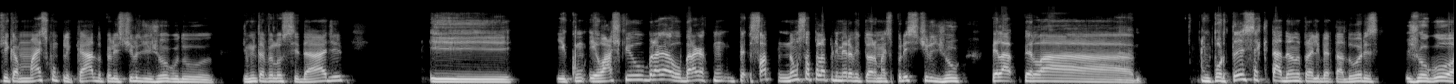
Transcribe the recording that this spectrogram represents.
fica mais complicado pelo estilo de jogo do, de muita velocidade. E e com, eu acho que o Braga, o Braga só, não só pela primeira vitória, mas por esse estilo de jogo, pela, pela importância que tá dando para Libertadores, jogou,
